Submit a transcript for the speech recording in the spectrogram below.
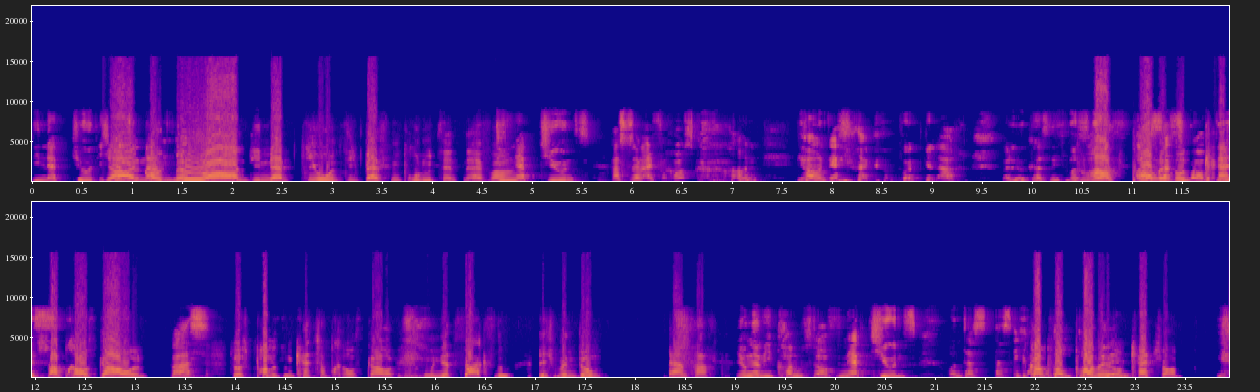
Die Neptunes, ich Ja, kenn so Cold. Mirror, die Neptunes, die besten Produzenten ever. Die Neptunes hast du dann einfach rausgehauen. Ja, und der ist halt kaputt gelacht, weil Lukas nicht wusste, du hast was Pommes und. Ketchup rausgehauen. Was? Du hast Pommes und Ketchup rausgehauen. Und jetzt sagst du, ich bin dumm. Ernsthaft? Junge, wie kommst du auf Neptunes? Und dass, dass ich Wie auch kommst noch du so auf dumm Pommes bin, und Ketchup?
